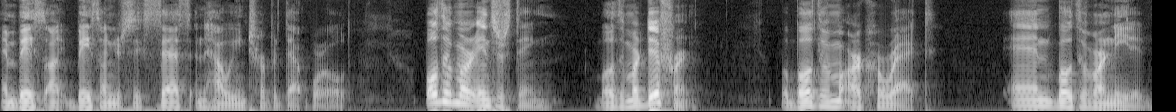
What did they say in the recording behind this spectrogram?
and based on based on your success and how we interpret that world. Both of them are interesting. Both of them are different, but both of them are correct, and both of them are needed.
